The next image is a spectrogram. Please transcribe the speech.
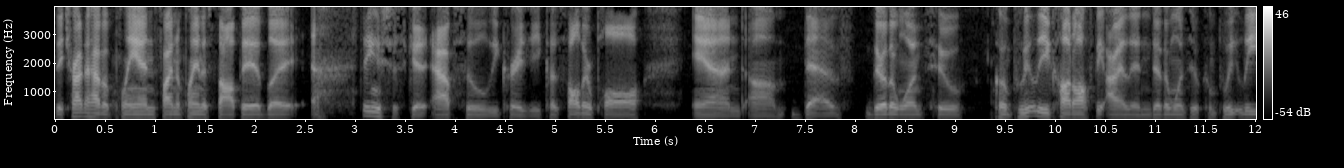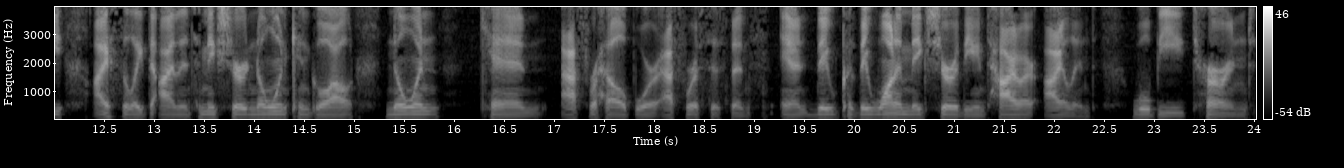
they try to have a plan, find a plan to stop it, but things just get absolutely crazy because Father Paul and um, Bev. They're the ones who completely cut off the island. They're the ones who completely isolate the island to make sure no one can go out, no one can ask for help or ask for assistance, and they because they want to make sure the entire island will be turned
